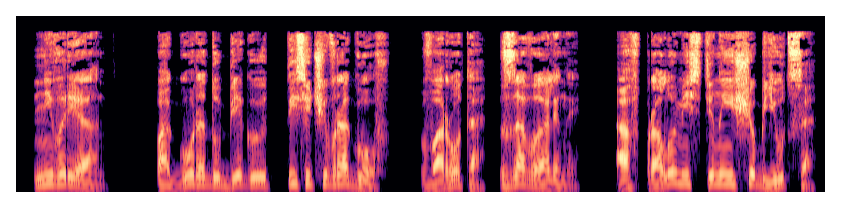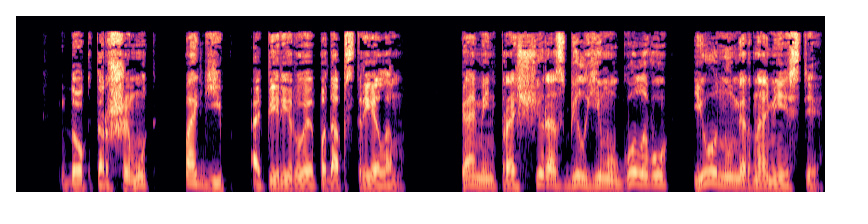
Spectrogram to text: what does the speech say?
— не вариант. По городу бегают тысячи врагов. Ворота завалены, а в проломе стены еще бьются. Доктор Шимут погиб, оперируя под обстрелом. Камень прощи разбил ему голову, и он умер на месте.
